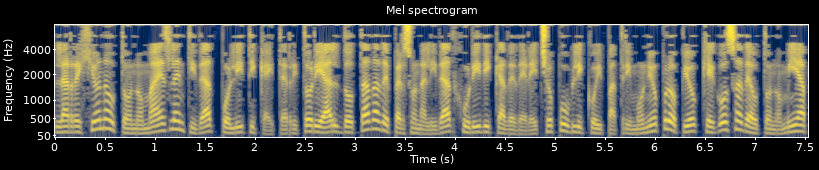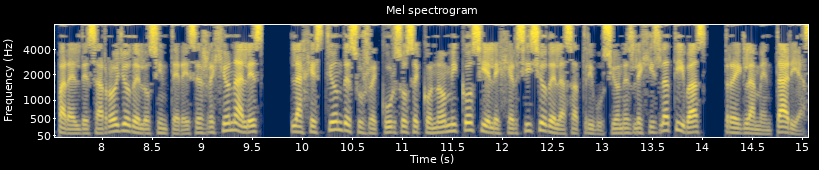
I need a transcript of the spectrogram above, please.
La región autónoma es la entidad política y territorial dotada de personalidad jurídica de derecho público y patrimonio propio que goza de autonomía para el desarrollo de los intereses regionales, la gestión de sus recursos económicos y el ejercicio de las atribuciones legislativas, reglamentarias,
